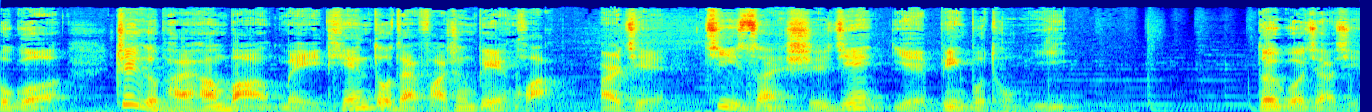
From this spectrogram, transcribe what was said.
不过，这个排行榜每天都在发生变化，而且计算时间也并不统一。德国消息，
